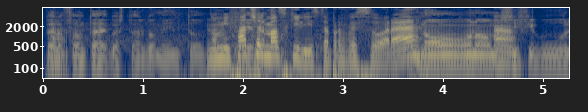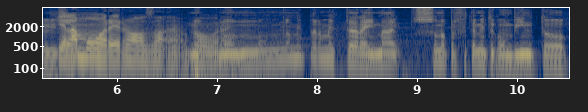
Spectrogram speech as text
per Ah. affrontare questo argomento. Non mi faccia il la- maschilista, professore. Eh? No, no, ma Ah. si figuri. Che sì. l'amore rosa, eh, ho No, no, no, non mi permetterei mai. Sono perfettamente convinto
